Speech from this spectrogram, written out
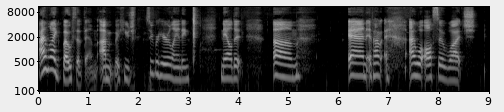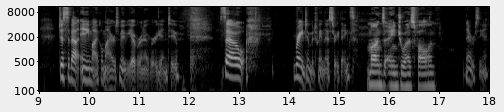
I like both of them. I'm a huge superhero landing. Nailed it. Um and if I'm I will also watch just about any Michael Myers movie over and over again too. So range in between those three things. Mine's Angel Has Fallen. Never seen it.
